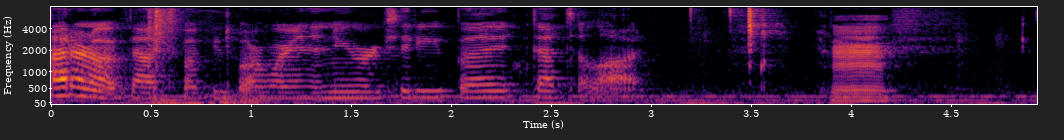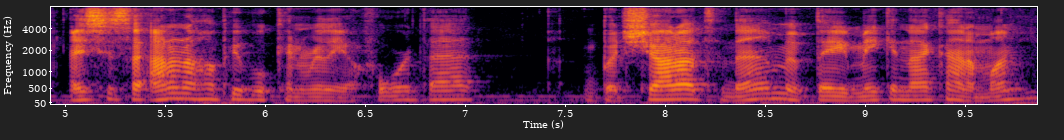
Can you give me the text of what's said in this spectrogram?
I don't know if that's what people are wearing in New York City, but that's a lot. Mm. It's just like I don't know how people can really afford that, but shout out to them if they making that kind of money.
